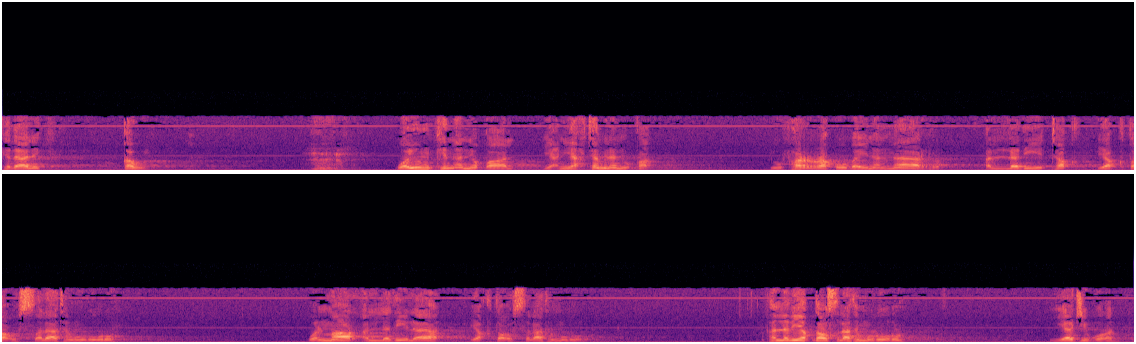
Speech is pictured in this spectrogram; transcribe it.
كذلك قوي. ويمكن أن يقال يعني يحتمل أن يقال يفرق بين المار الذي يقطع الصلاة مروره والمار الذي لا يقطع الصلاة مروره. فالذي يقطع الصلاة مروره يجب رده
